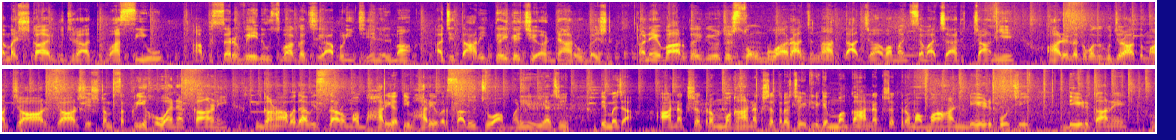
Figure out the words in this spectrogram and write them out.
નમસ્કાર ગુજરાત વાસીઓ આપ સર્વેનું સ્વાગત છે આપણી ચેનલમાં. આજે તારીખ થઈ ગઈ છે અઢાર ઓગસ્ટ અને વાર થઈ ગયો છે સોમવાર. આજના તાજા હવામાન સમાચાર જાણીએ. હાલે લગભગ ગુજરાતમાં ચાર ચાર સિસ્ટમ સક્રિય હોવાના કારણે ઘણા બધા વિસ્તારોમાં ભારે, અતિ ભારે વરસાદો જોવા મળી રહ્યા છે. તેમજ આ નક્ષત્ર મઘા નક્ષત્ર છે, એટલે કે મઘા નક્ષત્રમાં વાહન દેડકો છે. દેડકાને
